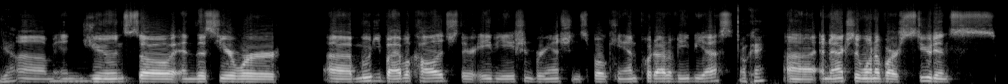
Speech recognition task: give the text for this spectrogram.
Yeah. um in june so and this year we're uh, Moody Bible College, their aviation branch in Spokane, put out a VBS. Okay. Uh, and actually, one of our students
